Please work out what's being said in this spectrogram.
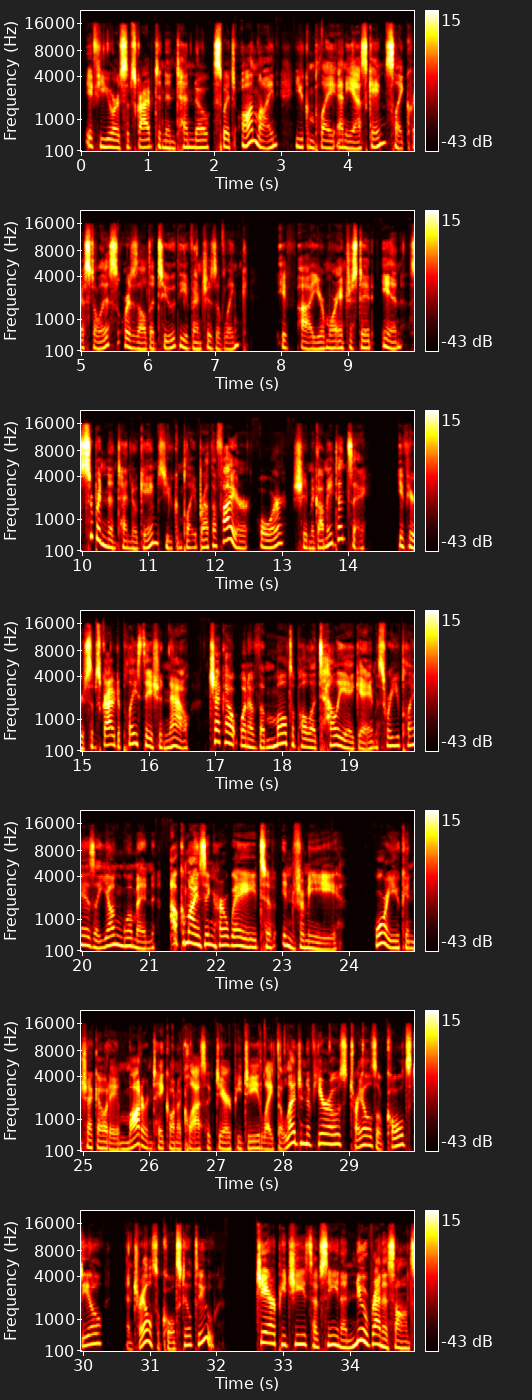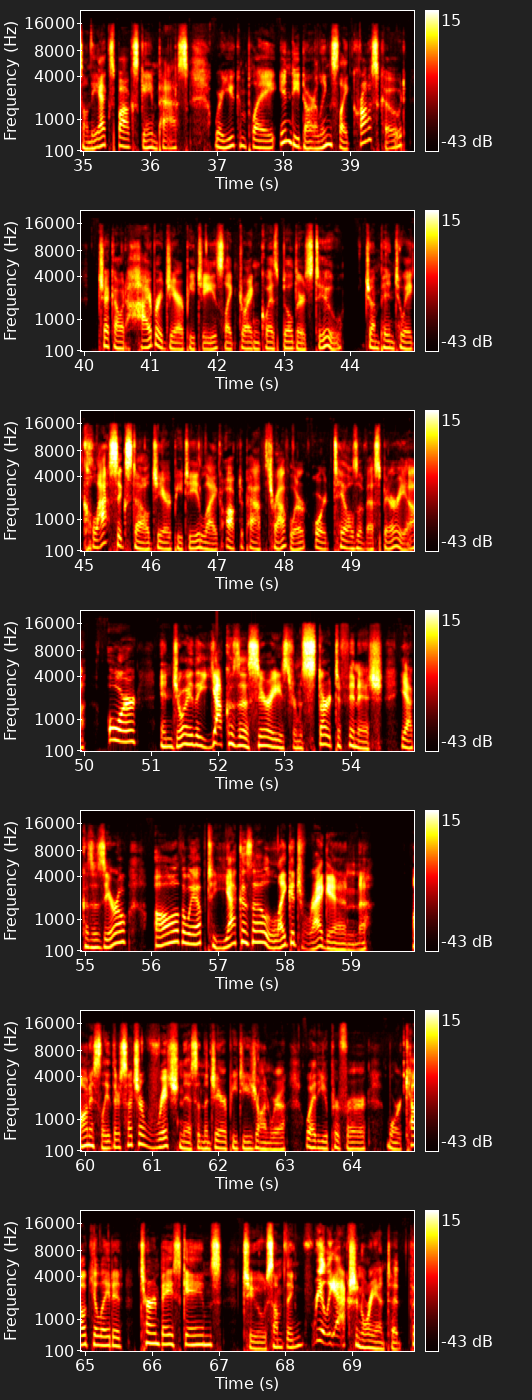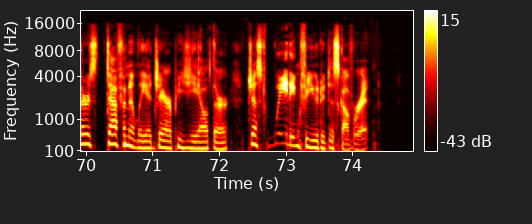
If you are subscribed to Nintendo Switch Online, you can play NES games like Crystalis or Zelda 2 The Adventures of Link. If uh, you're more interested in Super Nintendo games, you can play Breath of Fire or Shin Megami Tensei. If you're subscribed to PlayStation Now, check out one of the multiple Atelier games where you play as a young woman alchemizing her way to infamy. Or you can check out a modern take on a classic JRPG like The Legend of Heroes, Trails of Cold Steel, and Trails of Cold Steel 2. JRPGs have seen a new renaissance on the Xbox Game Pass, where you can play indie darlings like Crosscode, check out hybrid JRPGs like Dragon Quest Builders 2, jump into a classic style JRPG like Octopath Traveler or Tales of Vesperia, or Enjoy the Yakuza series from start to finish Yakuza 0 all the way up to Yakuza Like a Dragon. Honestly, there's such a richness in the JRPG genre, whether you prefer more calculated, turn based games to something really action oriented. There's definitely a JRPG out there just waiting for you to discover it.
